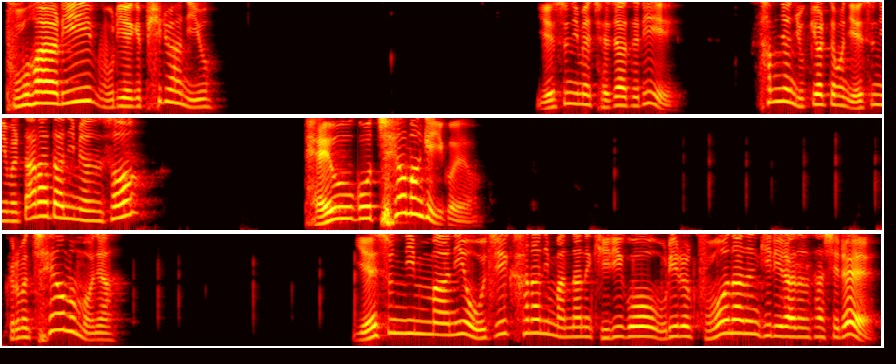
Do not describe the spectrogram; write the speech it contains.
어, 부활이 우리에게 필요한 이유. 예수님의 제자들이 3년 6개월 동안 예수님을 따라다니면서 배우고 체험한 게 이거예요. 그러면 체험은 뭐냐? 예수님만이 오직 하나님 만나는 길이고 우리를 구원하는 길이라는 사실을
